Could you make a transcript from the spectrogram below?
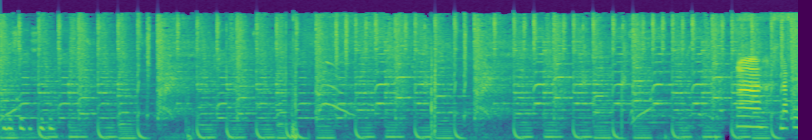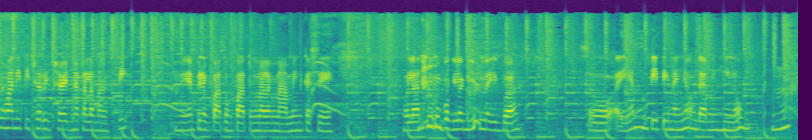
Sige, sige, sige. Ah, nakuha ni Teacher Richard na kalamansi. Ayan, pinagpatong-patong na lang namin kasi wala namang paglagyan na iba. So, ayan, titingnan nyo, ang daming hinog. Hmm?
